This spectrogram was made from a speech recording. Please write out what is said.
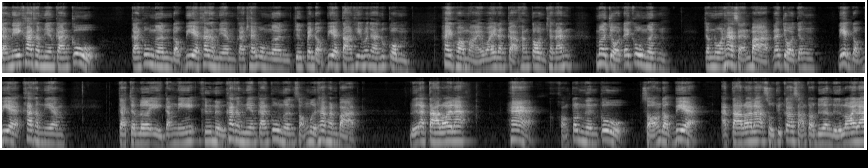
ดังนี้ค่าธรรมเนียมการกู้ การกู้เงินดอกเบี้ยค่าธรรมเนียมการใช้วงเงิน จึงเป็นดอกเบี้ยตามที่พจนานุกรม ให้ความหมายไว้ดังกล่าวข้างต้น ฉะนั้นเมื่อโจทย์ได้กู้เงินจำนวน 5 0 0แสนบาท และโจทย์ยังเรียกดอกเบี้ยค่าธรรมเนียม จากจำเลยอีกดังนี้ คือ 1 ค่าธรรมเนียมการกู้เงิน 25,000 บาท หรืออัตราร้อยละ 5 ของต้นเงินกู้ 2 ดอกเบี้ย อัตราร้อยละ 0.93 ต่อเดือน หรือร้อยละ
